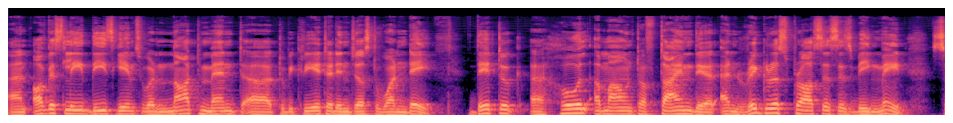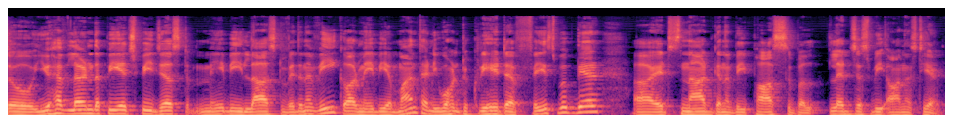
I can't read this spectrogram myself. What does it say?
And obviously, these games were not meant uh, to be created in just one day. They took a whole amount of time there and rigorous process is being made. So you have learned the PHP just maybe last within a week or maybe a month and you want to create a Facebook there, uh, it's not gonna be possible. Let's just be honest here.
